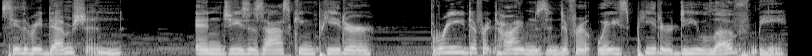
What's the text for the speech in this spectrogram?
see the redemption and Jesus asking Peter three different times in different ways, Peter, do you love me?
